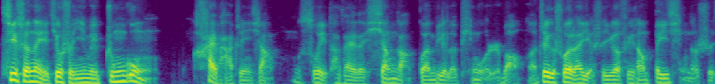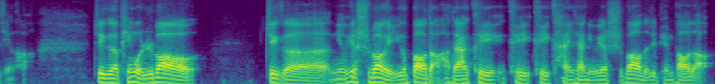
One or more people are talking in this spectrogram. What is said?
其实呢，也就是因为中共害怕真相，所以他才在香港关闭了《苹果日报》啊。这个说起来也是一个非常悲情的事情哈。这个《苹果日报》，这个《纽约时报》有一个报道哈，大家可以可以可以看一下《纽约时报》的这篇报道。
